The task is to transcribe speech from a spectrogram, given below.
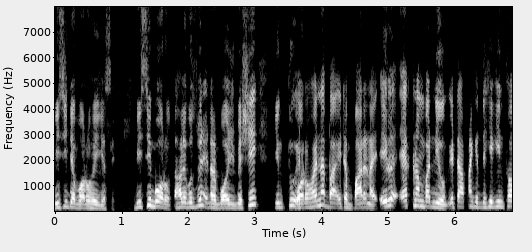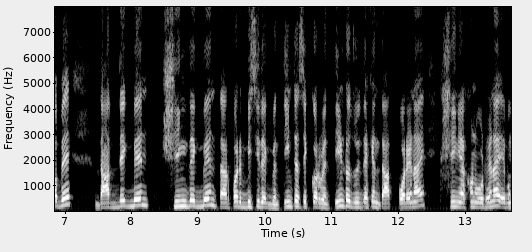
বিসিটা বড় হয়ে গেছে বিসি বড়, তাহলে বুঝবেন এটার বয়স বেশি, কিন্তু বড় হয় না বা এটা বাড়ে না। এই হলো এক নাম্বার নিয়ম, এটা আপনাকে দেখে কিনতে হবে। দাঁত দেখবেন, শিং দেখবেন, তারপরে বিসি দেখবেন, তিনটা চেক করবেন। তিনটা যদি দেখেন দাঁত পরে নাই, শিং এখন ওঠে না এবং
